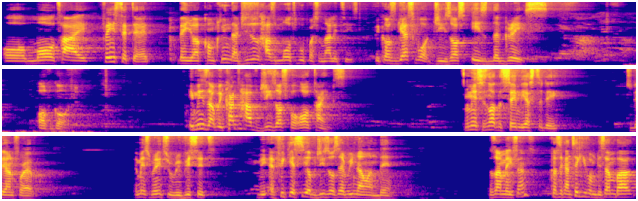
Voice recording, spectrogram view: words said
or multifaceted, then you are concluding that Jesus has multiple personalities. Because guess what? Jesus is the grace of God. It means that we can't have Jesus for all times. It means he's not the same yesterday, today, and forever. It means we need to revisit the efficacy of Jesus every now and then. Does that make sense? Because it can take you from December,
